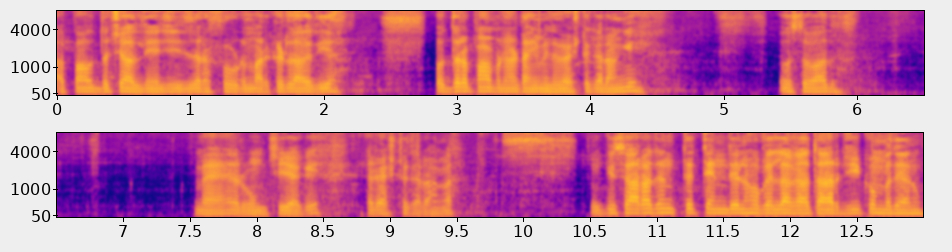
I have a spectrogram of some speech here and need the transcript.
ਆਪਾਂ ਉਧਰ ਚੱਲਦੇ ਹਾਂ ਜੀ, ਜਿੱਧਰ ਫੂਡ ਮਾਰਕੀਟ ਲੱਗਦੀ ਆ। ਉਧਰ ਆਪਾਂ ਆਪਣਾ ਟਾਈਮ ਇਨਵੈਸਟ ਕਰਾਂਗੇ। ਉਸ ਤੋਂ ਬਾਅਦ ਮੈਂ ਰੂਮ 'ਚ ਜਾ ਕੇ ਰੈਸਟ ਕਰਾਂਗਾ। ਕਿਉਂਕਿ ਸਾਰਾ ਦਿਨ ਤੇ 3 ਦਿਨ ਹੋ ਗਏ ਲਗਾਤਾਰ ਜੀ ਘੁੰਮਦਿਆਂ ਨੂੰ,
